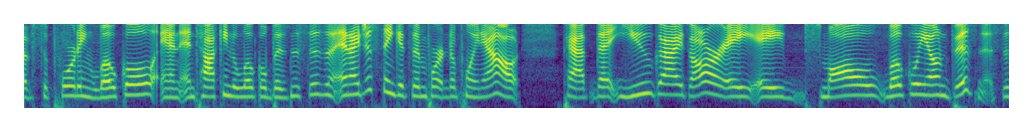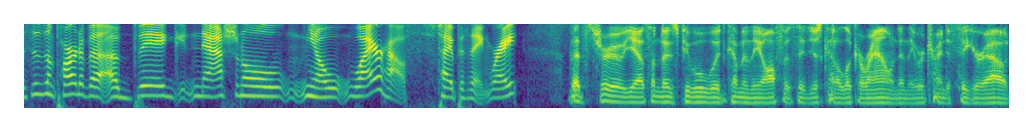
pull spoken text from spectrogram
of supporting local and, and talking to local businesses. And, and I just think it's important to point out. Pat, that you guys are a, a small locally owned business. This isn't part of a, a big national, you know, wirehouse type of thing, right? That's true. Yeah, sometimes people would come in the office, they just kind of look around and they were trying to figure out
